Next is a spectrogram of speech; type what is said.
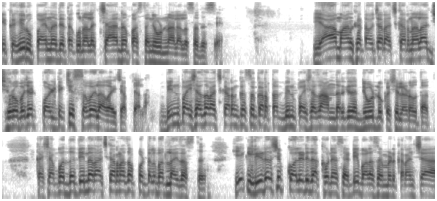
एकही रुपया न देता कुणाला चहा न पाचता निवडून आलेला सदस्य आहे. या मानखटावच्या राजकारणाला झिरो बजेट पॉलिटिक्सची सवय लावायची आपल्याला. बिन पैशाचं राजकारण कसं करतात बिन पैशाचं आमदारकीचा निवडणूक कशी लढवतात कशा पद्धतीनं राजकारणाचा पटल बदलायचं असतं ही एक लिडरशिप क्वालिटी दाखवण्यासाठी बाळासाहेब आंबेडकरांच्या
